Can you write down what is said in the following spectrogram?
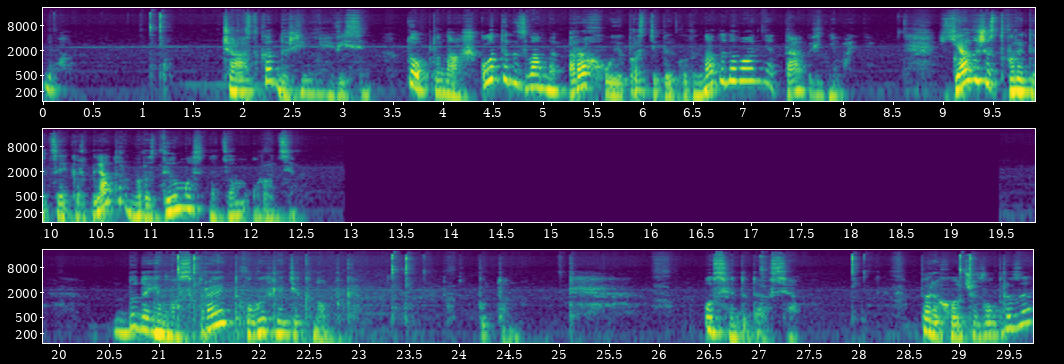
2. Частка дорівнює 8. Тобто наш котик з вами рахує прості приклади на додавання та віднімання. Як же створити цей калькулятор, ми роздивимось на цьому уроці. Додаємо спрайт у вигляді кнопки. Бутон. Ось він додався. Переходжу в образи,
